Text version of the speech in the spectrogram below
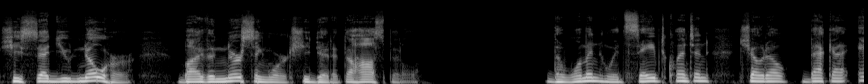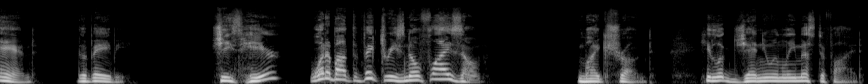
She said you'd know her by the nursing work she did at the hospital. The woman who had saved Quentin, Choto, Becca, and the baby. She's here? What about the victory's no fly zone? Mike shrugged. He looked genuinely mystified.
